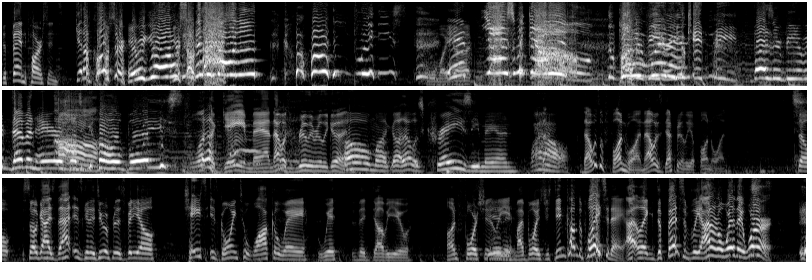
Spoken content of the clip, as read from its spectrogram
Defend, Parsons. Get up closer. Here we go. You're so This is trash. going in. Come on, please. Oh my and God. yes, we got it. Oh, the buzzer Game beater. Are you kidding me? Buzzer beater with Devin Harris. Oh. Let's go, boys. What a game, man. That was really, really good. Oh my god, that was crazy, man. Wow. That was a fun one. That was definitely a fun one. So, so guys, that is going to do it for this video. Chase is going to walk away with the W. Unfortunately, my boys just didn't come to play today. I like defensively, I don't know where they were.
